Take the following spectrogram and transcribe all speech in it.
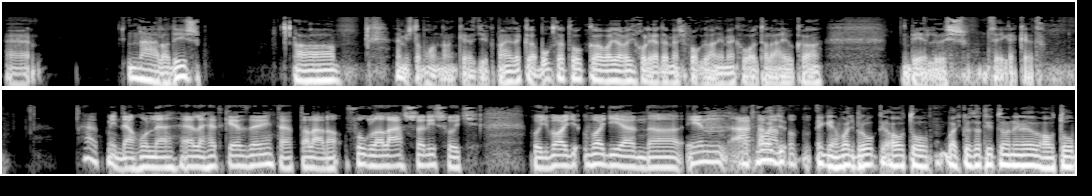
e, nálad is. A, nem is tudom, honnan kezdjük. Már ezekkel a buktatókkal, vagy arra, hogy hol érdemes foglalni, meg hol találjuk a bérlős cégeket. Hát mindenhol le, el lehet kezdeni, tehát talán a foglalással is, hogy, hogy vagy, vagy ilyen, én általában... Hát vagy, igen, vagy brók, autó, vagy közvetítőnél, autó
